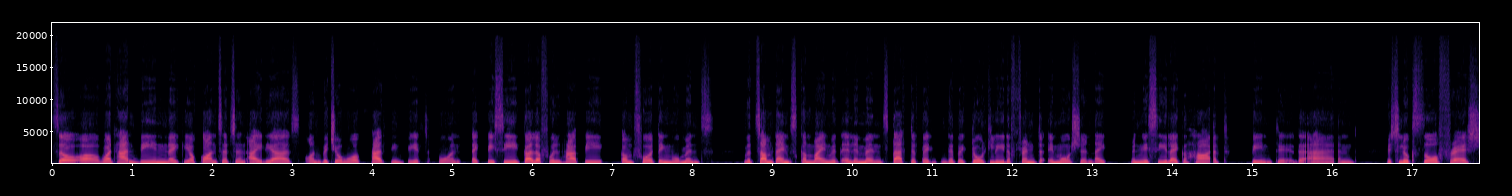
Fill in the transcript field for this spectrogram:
so, uh, what had been like your concepts and ideas on which your work has been based upon? Like we see colorful, happy, comforting moments, which sometimes combine with elements that depict depict totally different emotion. Like when we see like a heart painted and which looks so fresh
